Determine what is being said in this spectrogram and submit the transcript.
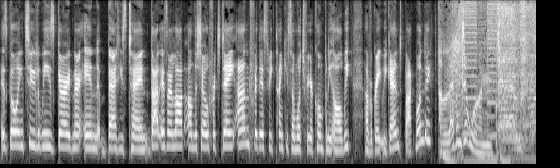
is going to Louise Gardner in Bettystown. That is our lot on the show for today and for this week. Thank you so much for your company all week. Have a great weekend. Back Monday. 11 to 1.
